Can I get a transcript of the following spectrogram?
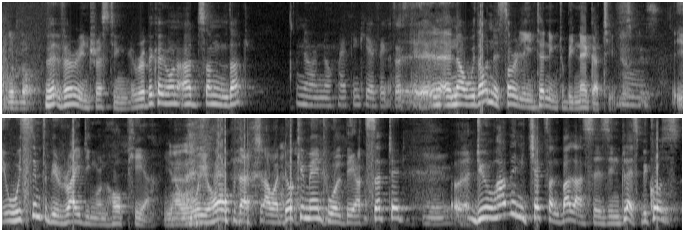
a good law. Ve- Very interesting. Rebecca, you want to add something to that? No, no, I think he has exhausted it. Uh, now, without necessarily intending to be negative, Yes, please. we seem to be riding on hope here. You know, we hope that our document will be accepted. Uh, do you have any checks and balances in place? Because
